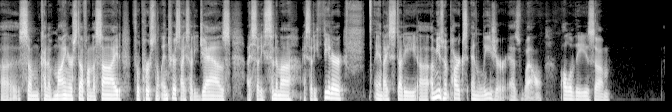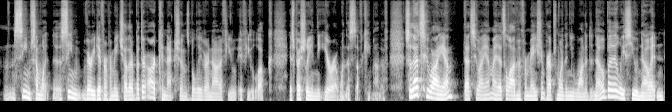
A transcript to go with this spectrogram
uh, some kind of minor stuff on the side for personal interest. I study jazz, I study cinema, I study theater, and I study uh, amusement parks and leisure as well. All of these um, seem somewhat uh, seem very different from each other, but there are connections, believe it or not, if you if you look, especially in the era when this stuff came out of. So that's who I am. That's who I am. I, that's a lot of information, perhaps more than you wanted to know, but at least you know it and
